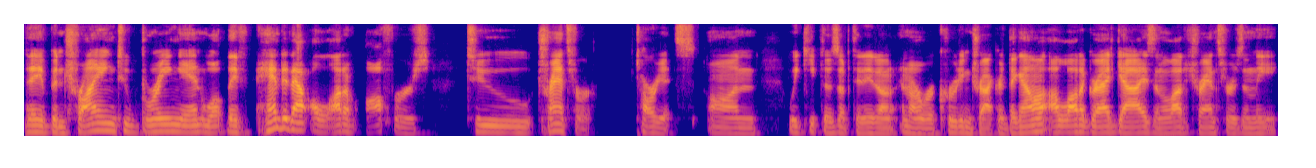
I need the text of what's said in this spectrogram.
they've been trying to bring in. Well, they've handed out a lot of offers to transfer targets on we keep those up to date on in our recruiting tracker. They got a lot of grad guys and a lot of transfers in the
